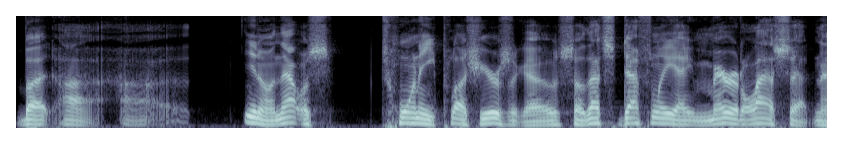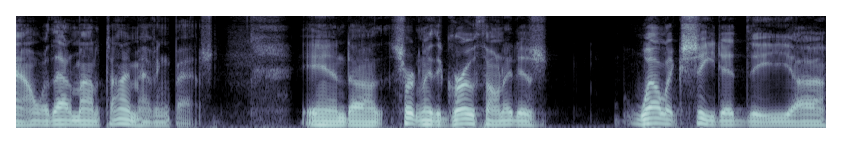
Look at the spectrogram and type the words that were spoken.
but uh, uh, you know, and that was twenty plus years ago, so that's definitely a marital asset now with that amount of time having passed, and uh, certainly the growth on it is well exceeded the uh,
